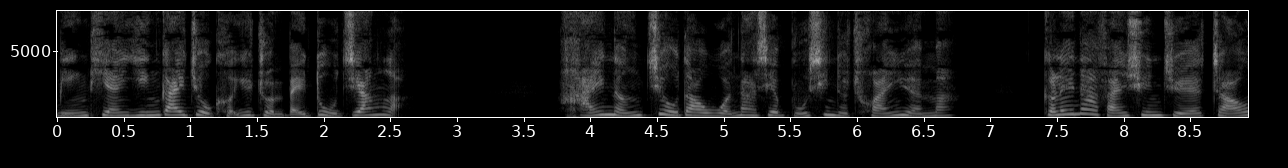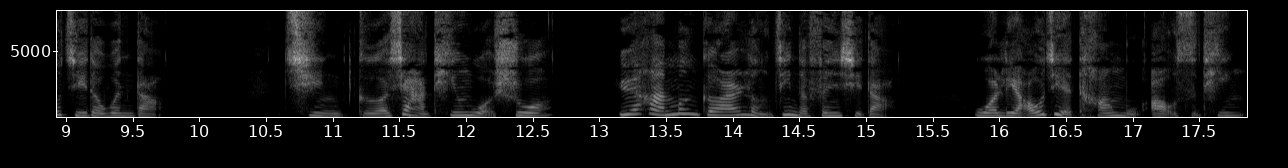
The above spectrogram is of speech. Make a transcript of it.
明天应该就可以准备渡江了。”“还能救到我那些不幸的船员吗？”格雷纳凡勋爵着急地问道。“请阁下听我说。”约翰·孟格尔冷静地分析道，“我了解汤姆·奥斯汀。”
